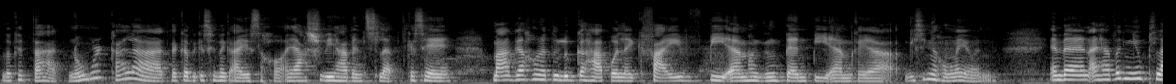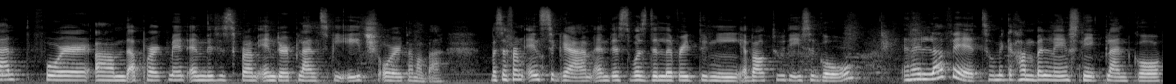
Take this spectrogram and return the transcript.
Look at that. No more kalat. Kagabi kasi nag-ayos ako. I actually haven't slept. Kasi maaga ako natulog kahapon like 5 p.m. hanggang 10 p.m. Kaya gising ako ngayon. And then, I have a new plant for um, the apartment. And this is from Indoor Plants PH. Or, tama ba? Basta from Instagram. And this was delivered to me about two days ago. And I love it. So, may kakambal na yung snake plant ko.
